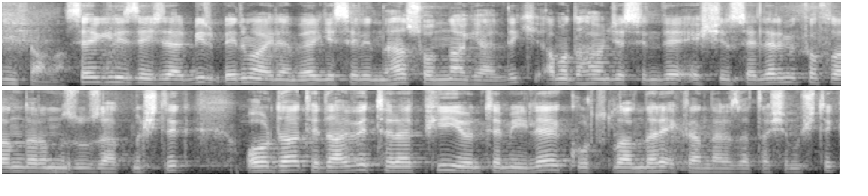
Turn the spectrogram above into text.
İnşallah. Sevgili izleyiciler bir Benim Ailem belgeselin daha sonuna geldik. Ama daha öncesinde eşcinseller mikrofonlarımızı uzatmıştık. Orada tedavi ve terapi yöntemiyle kurtulanları ekranlarınıza taşımıştık.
